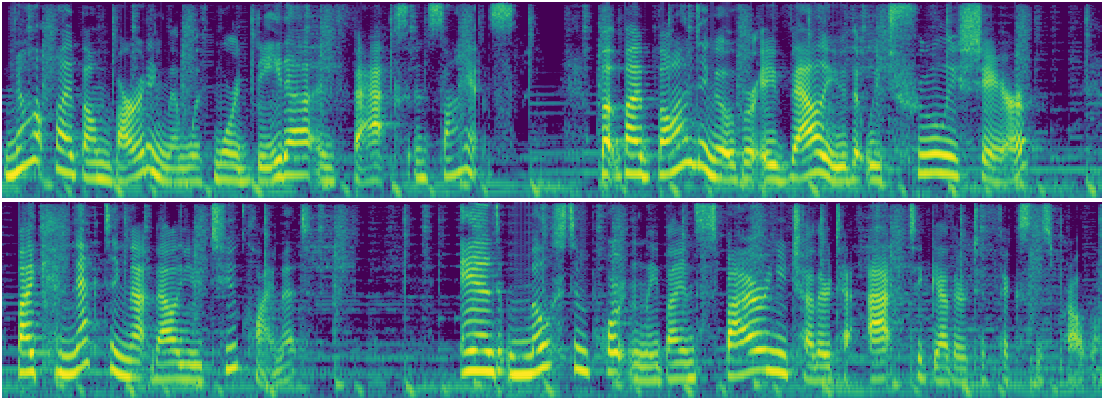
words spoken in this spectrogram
Not by bombarding them with more data and facts and science, but by bonding over a value that we truly share, by connecting that value to climate, and most importantly, by inspiring each other to act together to fix this problem.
